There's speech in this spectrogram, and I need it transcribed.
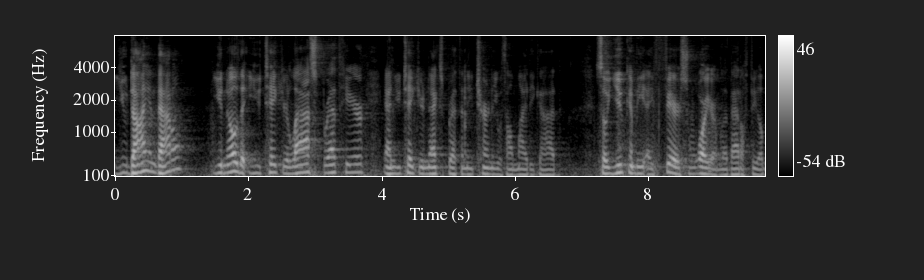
you die in battle, you know that you take your last breath here and you take your next breath in eternity with Almighty God. So you can be a fierce warrior on the battlefield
